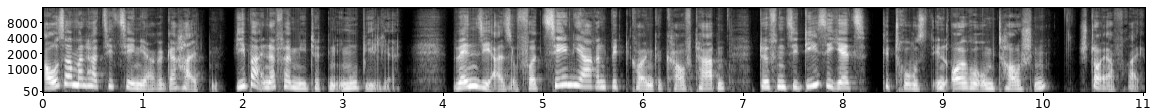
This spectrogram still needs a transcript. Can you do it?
Außer man hat sie zehn Jahre gehalten, wie bei einer vermieteten Immobilie. Wenn Sie also vor zehn Jahren Bitcoin gekauft haben, dürfen Sie diese jetzt getrost in Euro umtauschen, steuerfrei.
